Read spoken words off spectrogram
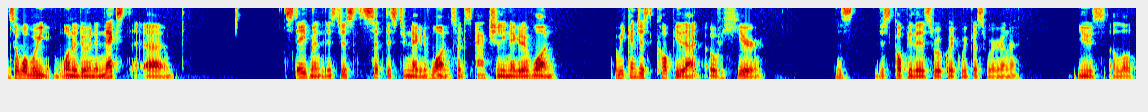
so what we want to do in the next uh, statement is just set this to negative 1. So it's actually negative 1 we can just copy that over here. Just, just copy this real quick because we're gonna use a lot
